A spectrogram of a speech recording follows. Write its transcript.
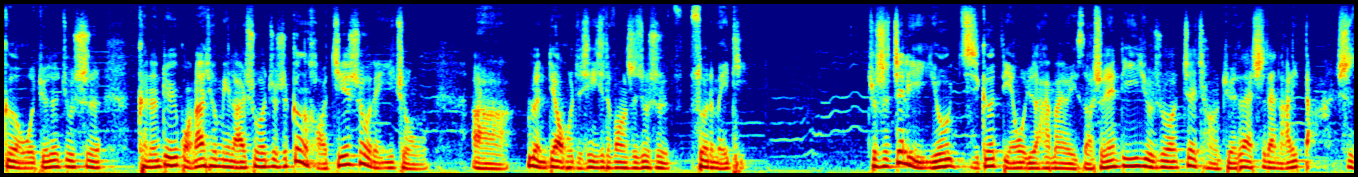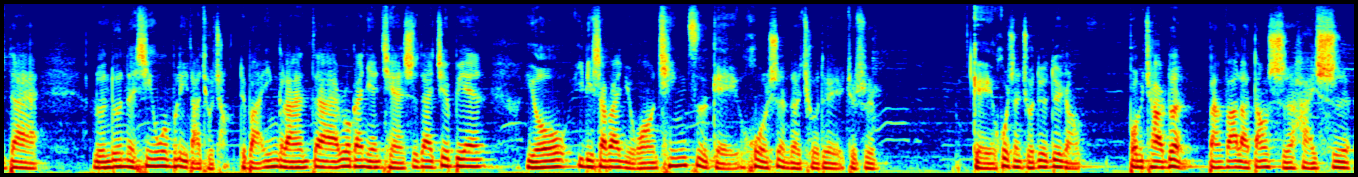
个，我觉得就是可能对于广大球迷来说，就是更好接受的一种啊、论调或者信息的方式，就是所有的媒体。就是这里有几个点，我觉得还蛮有意思的。首先，第一就是说这场决赛是在哪里打？是在伦敦的新温布利大球场，对吧？英格兰在若干年前是在这边由伊丽莎白女王亲自给获胜的球队，就是给获胜球队队长波比查尔顿颁发了当时还是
